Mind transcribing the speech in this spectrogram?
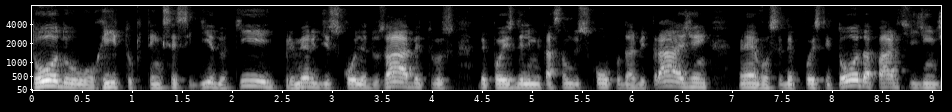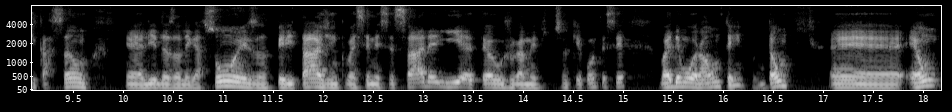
todo o rito que tem que ser seguido aqui, primeiro de escolha dos árbitros, depois delimitação do escopo da arbitragem, né? Você depois tem toda a parte de indicação é, ali das alegações, a peritagem que vai ser necessária e até o julgamento disso aqui acontecer vai demorar um tempo. Então é, é um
